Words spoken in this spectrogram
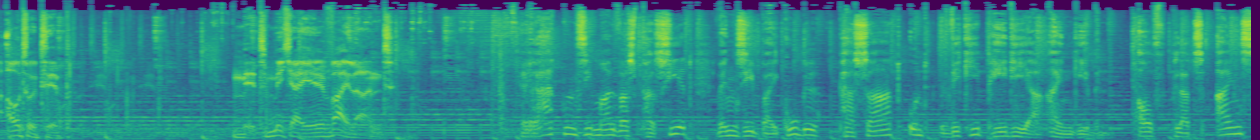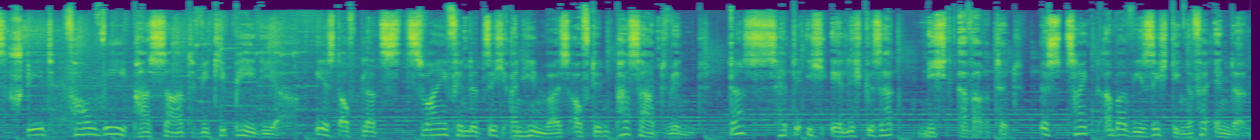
Der Autotipp mit Michael Weiland. Raten Sie mal, was passiert, wenn Sie bei Google Passat und Wikipedia eingeben. Auf Platz 1 steht VW Passat Wikipedia. Erst auf Platz 2 findet sich ein Hinweis auf den Passatwind. Das hätte ich ehrlich gesagt nicht erwartet. Es zeigt aber, wie sich Dinge verändern.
